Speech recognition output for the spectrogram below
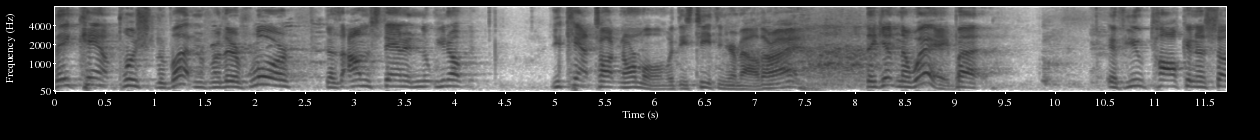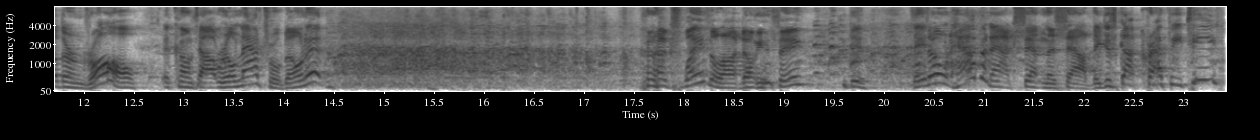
they can't push the button for their floor because I'm standing, you know, you can't talk normal with these teeth in your mouth, all right? they get in the way, but if you talk in a southern drawl, it comes out real natural, don't it? that explains a lot, don't you think? They don't have an accent in the South. They just got crappy teeth.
